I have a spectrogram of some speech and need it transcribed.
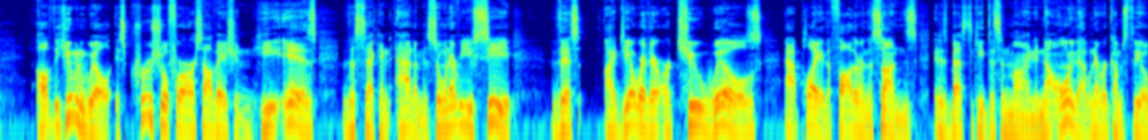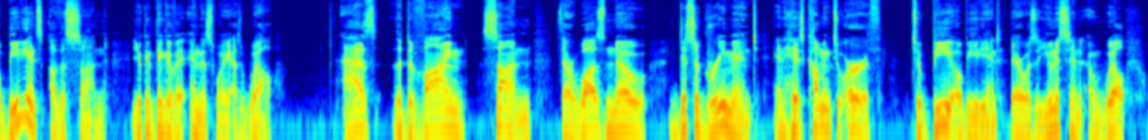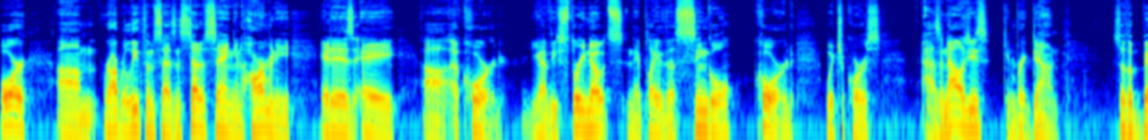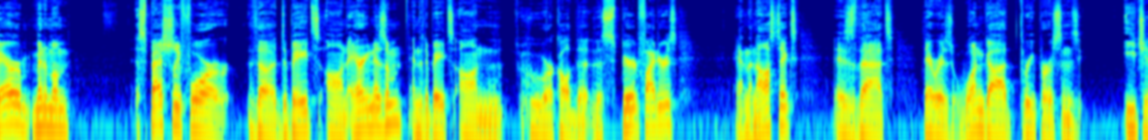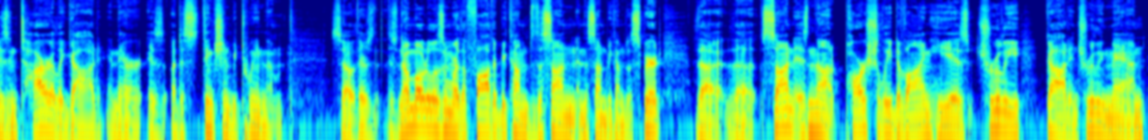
of the human will is crucial for our salvation. He is the second Adam. And so whenever you see this idea where there are two wills at play, the Father and the Son's, it is best to keep this in mind. And not only that, whenever it comes to the obedience of the Son, you can think of it in this way as well. As the divine Son, there was no disagreement in his coming to earth to be obedient. There was a unison of will. Or um, Robert Letham says, instead of saying in harmony, it is a uh, a chord. You have these three notes, and they play the single chord, which, of course, as analogies, can break down. So the bare minimum, especially for the debates on Arianism and the debates on who are called the, the spirit fighters and the Gnostics, is that there is one God, three persons, each is entirely God, and there is a distinction between them. So there's there's no modalism where the Father becomes the Son and the Son becomes the Spirit. The the Son is not partially divine; he is truly God and truly man,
